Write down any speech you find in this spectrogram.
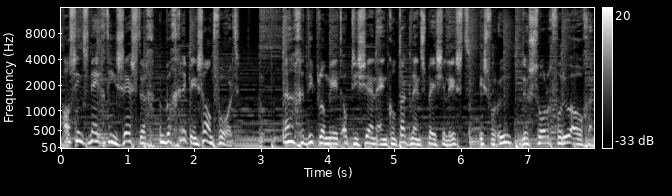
Al sinds 1960 een begrip in Zandvoort. Een gediplomeerd opticien en contactlensspecialist is voor u de zorg voor uw ogen.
